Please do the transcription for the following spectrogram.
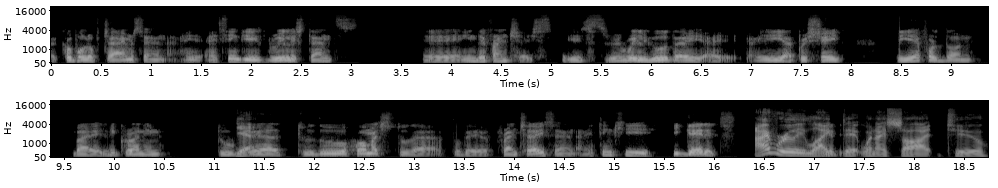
a couple of times, and I, I think it really stands uh, in the franchise. It's really good. I, I I appreciate the effort done by Lee Cronin to Yeah. uh, to do homage to the to the franchise, and I think he he get it. I really liked it when I saw it too.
